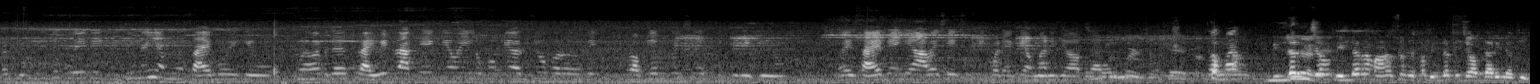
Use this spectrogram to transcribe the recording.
બીજું કોઈ કંઈ કીધું નહીં અમને સાહેબોએ કેવું પણ હવે બધા પ્રાઇવેટ રાખે કે એ લોકો કે અરજીઓ કરો કંઈક પ્રોબ્લેમ કંઈ છે સિક્યુરિટીનો હવે સાહેબે અહીંયા આવે છે છૂટી પડે કે અમારી જવાબદારી બિલ્ડરની બિલ્ડરના માણસોને અથવા બિલ્ડરની જવાબદારી નથી.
